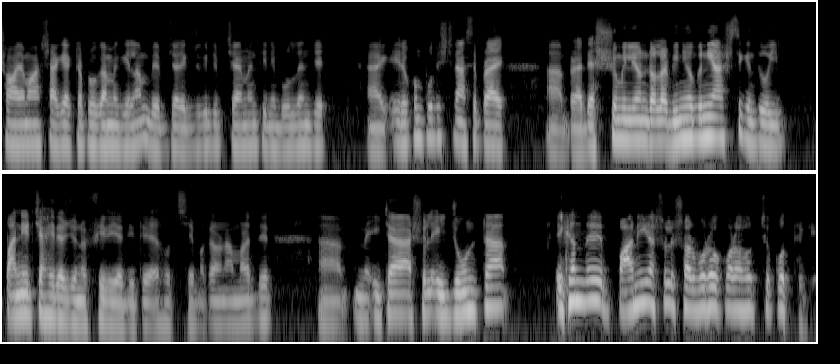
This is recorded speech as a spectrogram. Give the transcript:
ছয় মাস আগে একটা প্রোগ্রামে গেলাম বেবজার এক্সিকিউটিভ চেয়ারম্যান তিনি বললেন যে এরকম প্রতিষ্ঠান আছে প্রায় প্রায় দেড়শো মিলিয়ন ডলার বিনিয়োগ নিয়ে আসছে কিন্তু ওই পানির চাহিদার জন্য ফিরিয়ে দিতে হচ্ছে কারণ আমাদের এটা আসলে এই জোনটা এখানে পানি আসলে সরবরাহ করা হচ্ছে কোত্থেকে?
